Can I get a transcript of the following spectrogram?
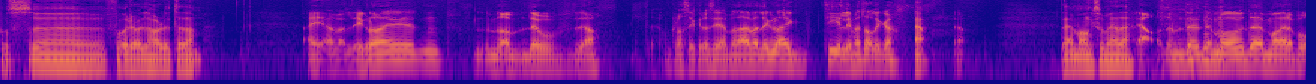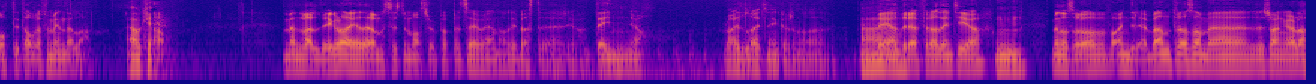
Hvordan eh, forhold har du til dem? Jeg er veldig glad i Det er jo ja, det er en klassiker å si, men jeg er veldig glad i tidlig Metallica. Det er mange som er det. Ja, Det, det, det, må, det må være på 80-tallet for min del. da Ja, ok. Ja. Men veldig glad i det. System Master Puppets er jo en av de beste. Ja, den, ja. Ride Lightning, kanskje noe Ah. bedre fra den tida. Mm. Men også andre band fra samme sjanger. da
